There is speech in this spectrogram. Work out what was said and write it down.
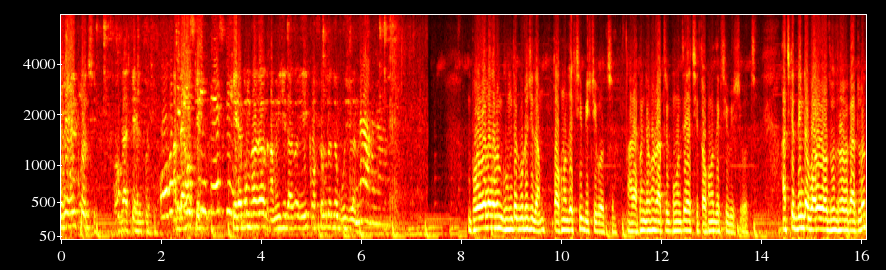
ওকে হেল্প করছি। আজকে হেল্প করছি। আর দেখো। কীরকম ভাবে ঘামিয়েছি দেখো এই কষ্টগুলো কেউ বুঝবে না। না না। ভোরবেলা যখন ঘুম থেকে উঠেছিলাম, তখনও দেখছি বৃষ্টি পড়ছে। আর এখন যখন রাত্রে ঘুমোতে যাচ্ছি, তখনও দেখছি বৃষ্টি পড়ছে। আজকের দিনটা বড় অদ্ভুতভাবে কাটলো।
